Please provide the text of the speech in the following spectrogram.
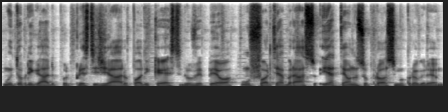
Muito obrigado por prestigiar o podcast do VPO. Um forte abraço e até o nosso próximo programa.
